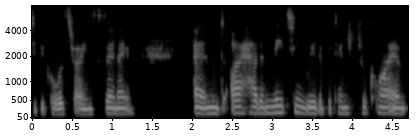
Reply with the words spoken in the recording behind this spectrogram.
typical Australian surname. And I had a meeting with a potential client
